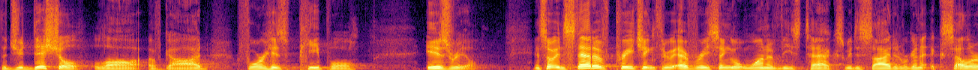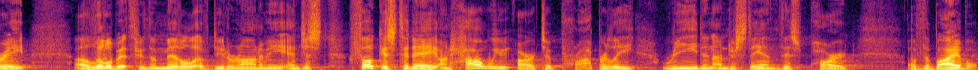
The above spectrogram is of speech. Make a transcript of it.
the judicial law of God for his people, Israel. And so instead of preaching through every single one of these texts, we decided we're going to accelerate a little bit through the middle of Deuteronomy and just focus today on how we are to properly read and understand this part of the Bible.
